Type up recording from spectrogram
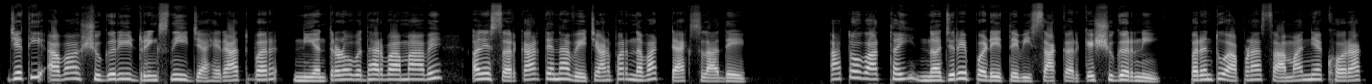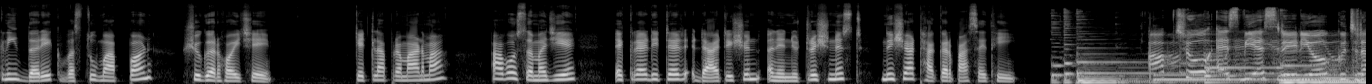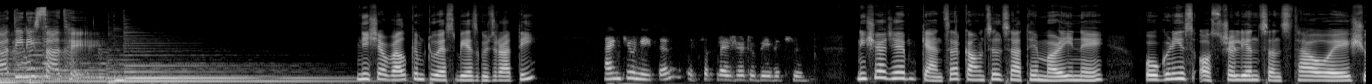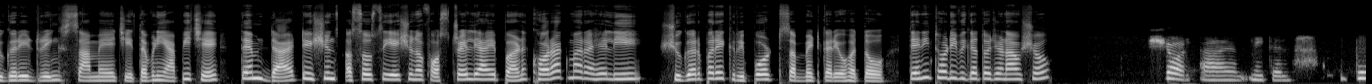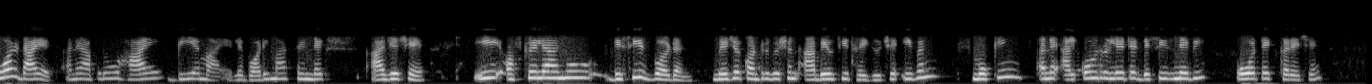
જેથી આવા શુગરી ડ્રિંક્સની જાહેરાત પર નિયંત્રણો વધારવામાં આવે અને સરકાર તેના વેચાણ પર નવા ટેક્સ લાદે. આ તો વાત થઈ નજરે પડે તેવી સાકર કે શુગરની, પરંતુ આપણા સામાન્ય ખોરાકની દરેક વસ્તુમાં પણ શુગર હોય છે. કેટલા પ્રમાણમાં? આવો સમજીએ એક્રેડિટેડ ડાયટિશિયન અને ન્યુટ્રિશનિસ્ટ નિશા ઠાકર પાસેથી. આપ છો SBS રેડિયો ગુજરાતીની સાથે. Nisha welcome to SBS Gujarati. Thank you Nitin it's a pleasure to be with you Nisha જેમ કેન્સર કાઉન્સિલ સાથે મળીને ઓગણીસ ઓસ્ટ્રેલિયન સંસ્થાઓએ શુગરી ડ્રિંક્સ સામે ચેતવણી આપી છે. તેમ ડાયટિશિયન એસોસિએશન ઓફ ઓસ્ટ્રેલિયાએ પણ ખોરાકમાં રહેલી શુગર પર એક રિપોર્ટ સબમિટ કર્યો હતો. તેની થોડી વિગતો જણાવશો? શ્યોર નીતલ પુઅર ડાયટ અને આપણું હાઈ બીએમઆઈ એટલે બોડી માસ ઇન્ડેક્સ આ જે છે એ ઓસ્ટ્રેલિયાનું ડિસીઝ બર્ડન મેજર કોન્ટ્રીબ્યુશન આ બેવથી થઈ ગયું છે. ઇવન સ્મોકિંગ અને આલ્કોહોલ રિલેટેડ ડિસીઝને બી ઓવરટેક કરે છે.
